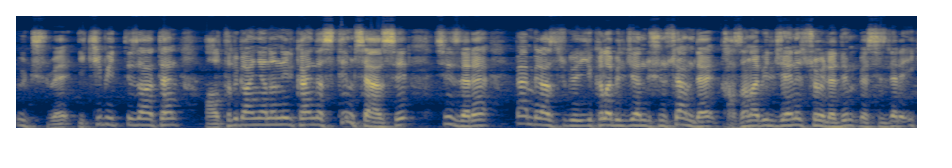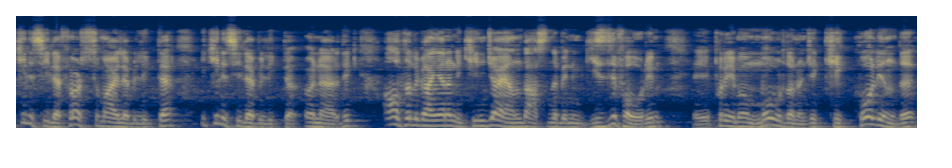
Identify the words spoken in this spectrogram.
3 ve 2 bitti zaten. Altılı Ganyan'ın ilk ayında Steam Cells'i sizlere ben biraz yıkılabileceğini düşünsem de kazanabileceğini söyledim ve sizlere ikilisiyle First Smile ile birlikte ikilisiyle birlikte önerdik. Altılı Ganyan'ın ikinci ayağında aslında benim gizli favorim e, Premium Mover'dan önce Kick Collins'dı.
